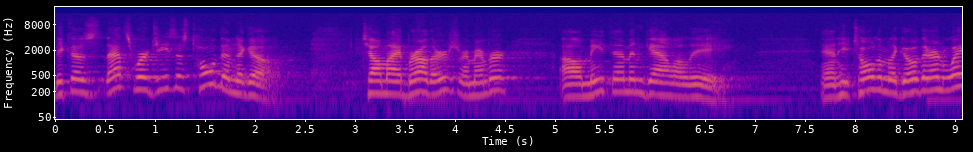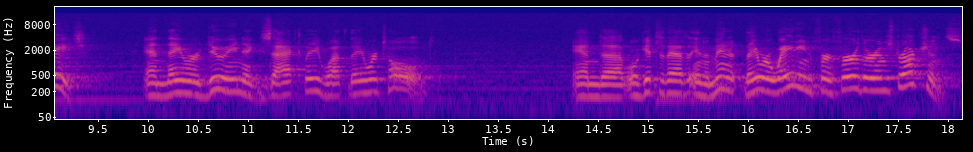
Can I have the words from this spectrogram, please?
because that's where Jesus told them to go. Tell my brothers, remember, I'll meet them in Galilee. And he told them to go there and wait. And they were doing exactly what they were told and uh, we'll get to that in a minute. They were waiting for further instructions,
